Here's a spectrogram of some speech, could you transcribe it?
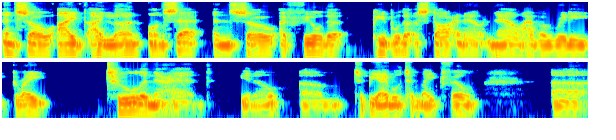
and so I I learned on set, and so I feel that people that are starting out now have a really great tool in their hand, you know, um, to be able to make film. Uh,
